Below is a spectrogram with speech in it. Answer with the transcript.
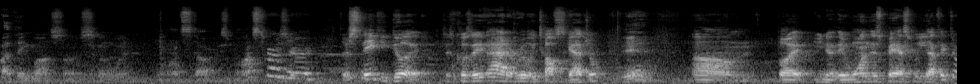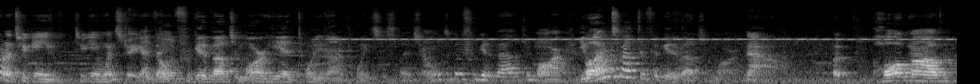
I think Monstars is going to win. Monstars. Monstars are they're sneaky good just because they've had a really tough schedule. Yeah. Um, but you know they won this past week. I think they're on a two game two game win streak. I don't forget about Jamar. He had 29 points this last No one's gonna forget about Jamar. You but weren't about to forget about Jamar. no, but Hog Mob,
